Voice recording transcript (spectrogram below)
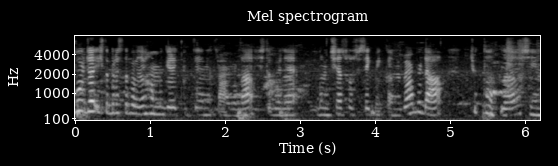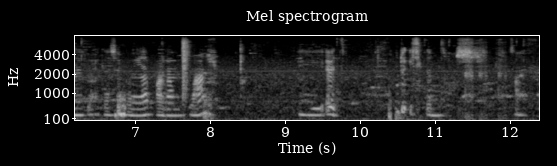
Burada işte burası da böyle hamburger ekmeklerimiz var burada. İşte böyle bunun içine sosis ekmeklerimiz var. Burada çok tatlı şeyimiz var arkadaşlar. Böyle bardağımız var. Ee, evet. Burada ışıklarımız var. Güzel.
